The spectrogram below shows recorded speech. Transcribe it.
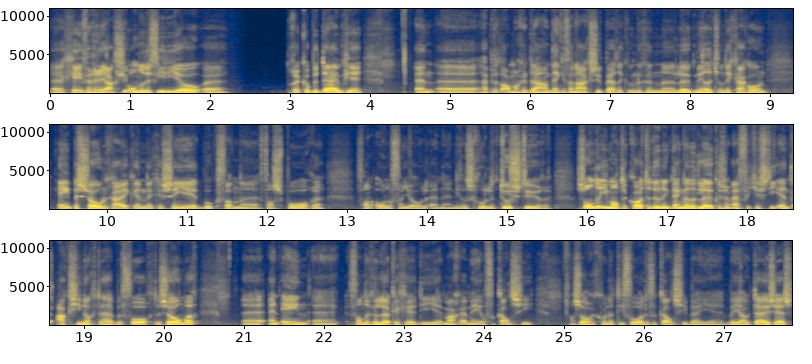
uh, geef een reactie onder de video, uh, druk op het duimpje. En heb je dat allemaal gedaan, denk je van nou, ik stuur ook nog een leuk mailtje. Want ik ga gewoon één persoon ga ik een gesigneerd boek van, van Sporen van Olaf van Jolen en Niels Roelen toesturen. Zonder iemand tekort te doen. Ik denk dat het leuk is om eventjes die interactie nog te hebben voor de zomer. Uh, en één uh, van de gelukkigen die uh, mag ermee op vakantie. Dan zorg ik gewoon dat die voor de vakantie bij, bij jou thuis is.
